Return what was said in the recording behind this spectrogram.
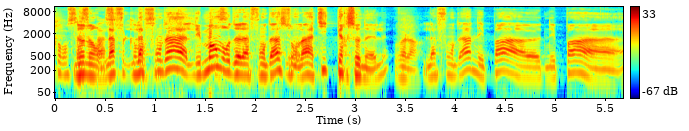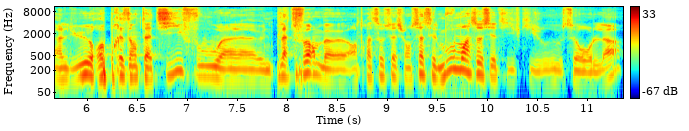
comment ça non, non. La, Fonda, les membres de la Fonda sont là à titre personnel. Voilà. La Fonda n'est pas euh, n'est pas un, lieu représentatif ou une plateforme euh, entre associations. Ça, c'est le mouvement associatif qui joue ce rôle-là.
